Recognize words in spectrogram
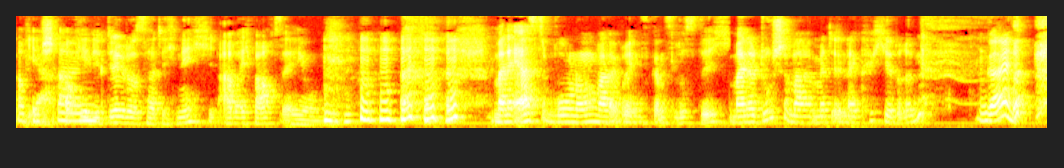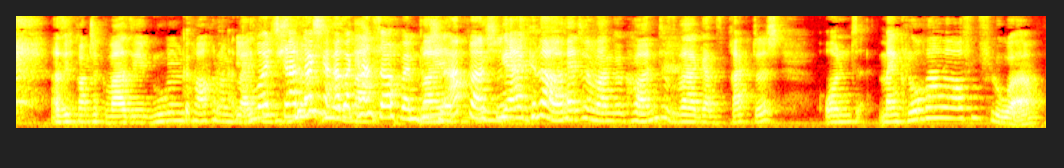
auf ja, dem Schrank. okay, die Dildos hatte ich nicht, aber ich war auch sehr jung. Meine erste Wohnung war übrigens ganz lustig. Meine Dusche war mit in der Küche drin. Geil. Also ich konnte quasi Nudeln kochen und gleichzeitig Wollte ich gerade sagen, aber war- kannst du auch beim Duschen war- abwaschen. Ja, genau, hätte man gekonnt. Das war ganz praktisch. Und mein Klo war aber auf dem Flur.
